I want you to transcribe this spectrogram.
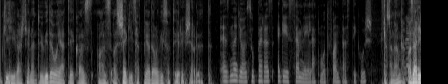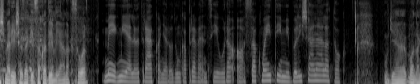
kihívást jelentő videójáték az, az, az segíthet például a visszatérés előtt. Ez nagyon szuper, az egész szemléletmód fantasztikus. Köszönöm. Az elismerés az egész akadémiának szól. Még mielőtt rákanyarodunk a prevencióra, a szakmai tím miből is áll nálatok? Ugye vannak,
